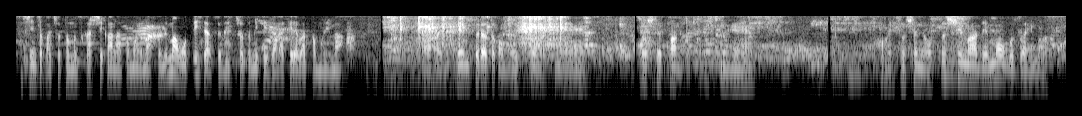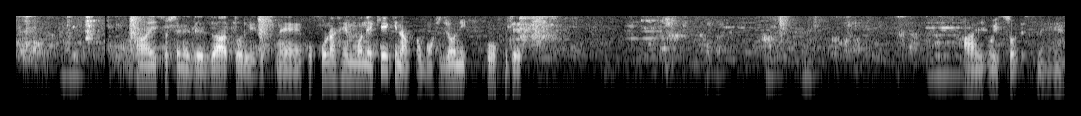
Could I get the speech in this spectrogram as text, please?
写真とかちょっと難しいかなと思いますので、まあ、持ってきたやつね、ちょっと見ていただければと思います。はい、天ぷらとかも美味しそうですね。そしてパンとかですね。はい、そしてね、お寿司までもございます。はい、そしてね、デザート類ですね。ここら辺もね、ケーキなんかも非常に豊富です。はい、美味しそうですね。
